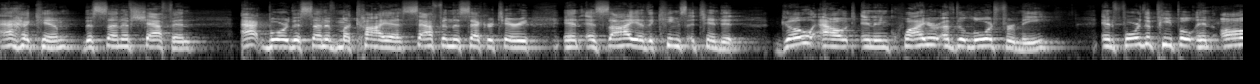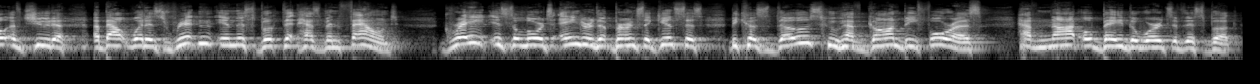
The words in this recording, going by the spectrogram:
Ahikam the son of Shaphan, Akbor the son of Micaiah, Shaphan the secretary, and Asaiah the king's attendant, go out and inquire of the Lord for me and for the people in all of Judah about what is written in this book that has been found. Great is the Lord's anger that burns against us because those who have gone before us have not obeyed the words of this book.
